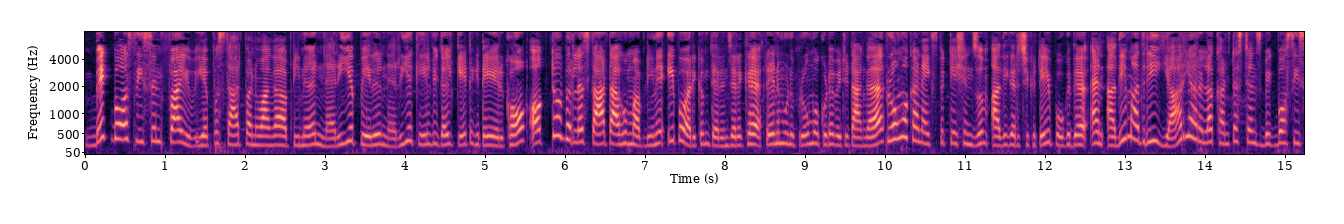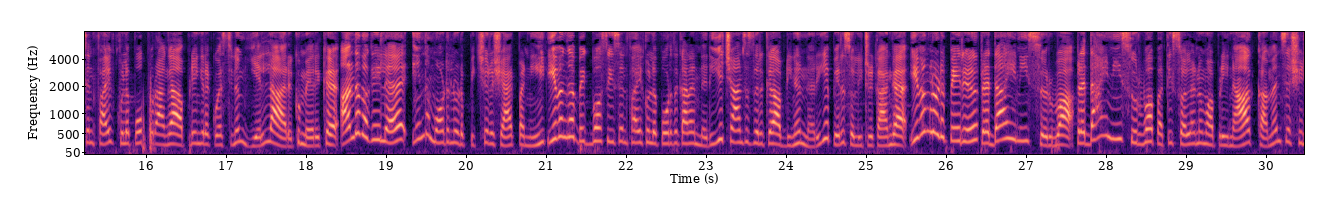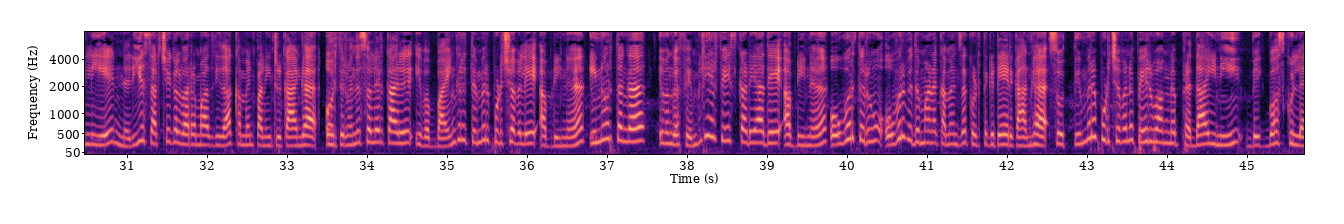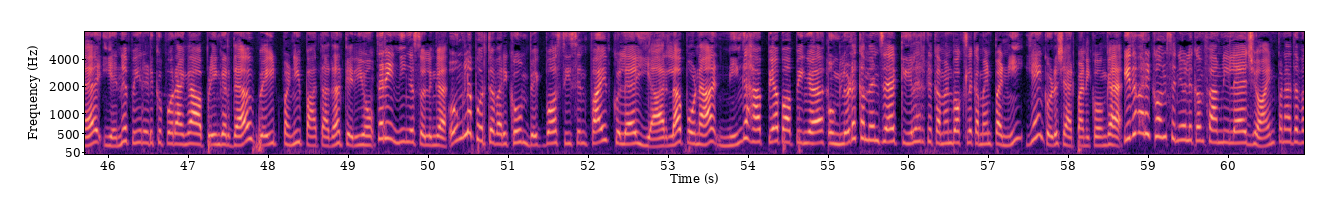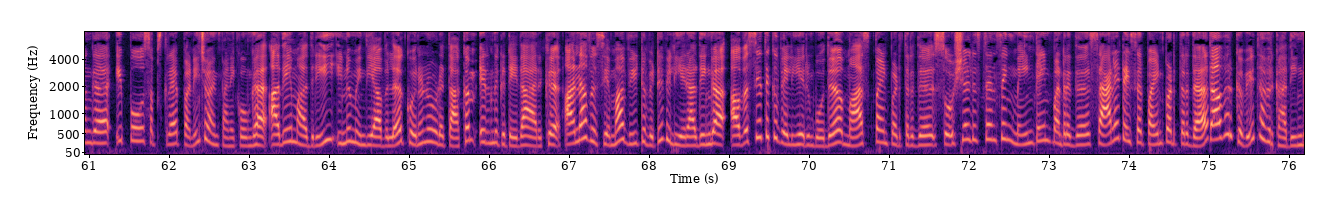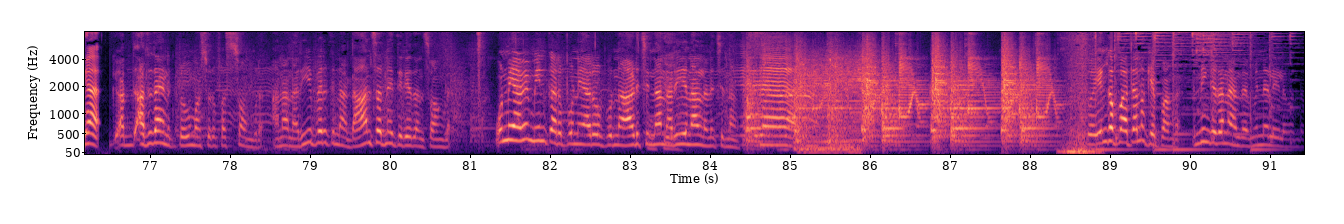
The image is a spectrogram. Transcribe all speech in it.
Big Boss season five எப்போ start பண்ணுவாங்க அப்படின்னு நிறைய பேர் நிறைய கேள்விகள் கேட்டுக்கிட்டே இருக்கோம். அக்டோபர்ல ஸ்டார்ட் ஆகும் அப்படின்னு இப்போ வரைக்கும் தெரிஞ்சிருக்கு. ரெண்டு மூணு ப்ரோமோ கூட விட்டுட்டாங்க. ப்ரோமோக்கான எக்ஸ்பெக்டேஷன்ஸும் அதிகரிச்சுக்கிட்டே போகுது. அண்ட் அதே மாதிரி யார் யாரெல்லாம் contestants Bigg Boss season five குள்ள போக போறாங்க அப்படிங்கிற கொஸ்டினும் எல்லாருக்கும் இருக்கு. அந்த வகையில இந்த மாடலோட பிக்சரை ஷேர் பண்ணி இவங்க பிக் பாஸ் சீசன் ஃபைவ் குள்ள போறதுக்கான நிறைய சான்சஸ் இருக்கு அப்படின்னு நிறைய பேர் சொல்லிட்டு இருக்காங்க. இவங்களோட பேரு பிரதாயினி சுர்வா. பிரதாயினி சுர்வா பத்தி சொல்லணும் அப்படின்னா கமெண்ட் செஷன்லயே நிறைய சர்ச்சைகள் வர மாதிரி தான் கமெண்ட் பண்ணிட்டு இருக்காங்க ஒருத்தர் வந்து சொல்லிருக்காரு இவ பயங்கர திமிர் பிடிச்சவளே அப்படின்னு. இன்னொருத்தங்க இவங்க ஃபெமிலியர் ஃபேஸ் கிடையாதே அப்படின்னு ஒவ்வொருத்தரும் ஒவ்வொரு விதமான கமெண்ட்ஸை கொடுத்துக்கிட்டே இருக்காங்க. சோ திமிர பிடிச்சவனு பேர் வாங்கின பிரதாயினி பிக் பாஸ்க்குள்ள என்ன பேர் எடுக்க போறாங்க அப்படிங்கறத வெயிட் பண்ணி பார்த்தா தான் தெரியும். சரி நீங்க சொல்லுங்க. உங்களை பொறுத்த வரைக்கும் பிக் பாஸ் சீசன் ஃபைவ் குள்ள யாரெல்லாம் போனா நீங்க ஹாப்பியா பாப்பீங்க? உங்களோட கமெண்ட்ஸ கீழே இருக்க கமெண்ட் பாக்ஸ்ல கமெண்ட் பண்ணி ஏன் கூட ஷேர் பண்ணிக்கோங்க. இது வரைக்கும் சினிவலுக்கம் ஃபேமிலில ஜாயின் பண்ணாதவங்க இப்போ சப்ஸ்கிரைப் பண்ணி ஜாயின் பண்ணிக்கோங்க. அதே மாதிரி இன்னும் இந்தியாவுல கொரோனாவோட தாக்கம் இருந்துகிட்டே தான் இருக்கு. அனாவசியமா வீட்டை விட்டு வெளியேறாதீங்க. அவசியத்துக்கு வெளியேறும் போது மாஸ்க் பயன்படுத்துறது சோஷியல் டிஸ்டன்சிங் மெயின்டைன் பண்றது சானிடைசர் பயன்படுத்துறத தவிர்க்கவே தவிர்க்காதீங்க. அது அதுதான் எனக்கு பிரபு மாஸ்டரோட ஃபர்ஸ்ட் சாங் கூட. ஆனால் நிறைய பேருக்கு நான் டான்ஸர்னே தெரியாது அந்த சாங்கில் உண்மையாகவே மீன்கார பொண்ணு யாரோ பொண்ணு ஆடிச்சுன்னா நிறைய நாள் நினச்சிருந்தாங்க. எங்கே பார்த்தாலும் கேட்பாங்க. நீங்கள் தானே அந்த மின்னலையில் வந்து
